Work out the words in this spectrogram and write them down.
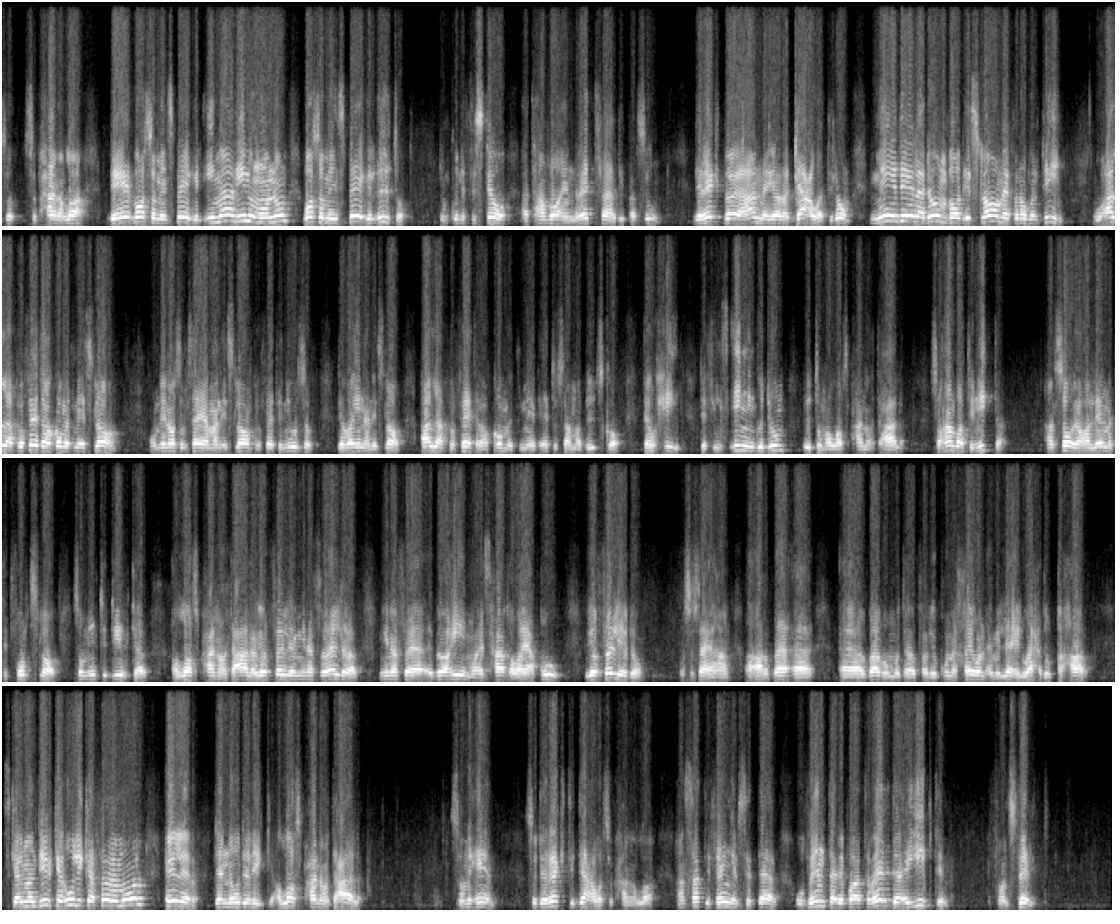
Så subhanallah, det var som en spegel. Iman inom honom var som en spegel utåt. De kunde förstå att han var en rättfärdig person. Direkt började han med att göra da'wa till dem. Meddela dem vad islam är för någonting. Och alla profeter har kommit med islam. Om det är någon som säger att islam, profeten Josef, det var innan islam. Alla profeter har kommit med ett och samma budskap. Tawhid. Det finns ingen gudom utom Allah subhanahu wa ta'ala. Så han var till nytta. Han sa, jag har lämnat ett folkslag som inte dyrkar Allah subhanahu wa ta'ala. Jag följer mina föräldrar, mina för Ibrahim och Ishaq och Yaqub. Och jag följer dem. Och så säger han, أرباب متفرقون خير أم الله الواحد القهار Ska man dyrka olika föremål eller den nåderike, Allah subhanahu wa ta'ala, som är en. Så direkt till da'wa subhanallah. Han satt i fängelset där och väntade på att rädda Egypten från svält.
